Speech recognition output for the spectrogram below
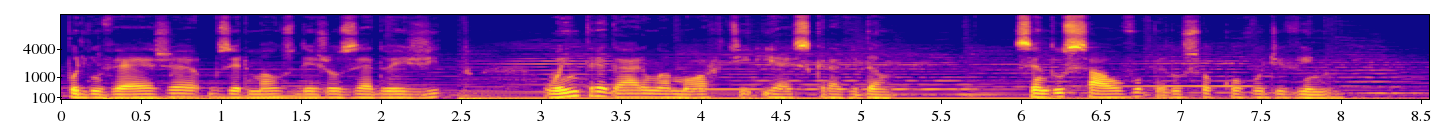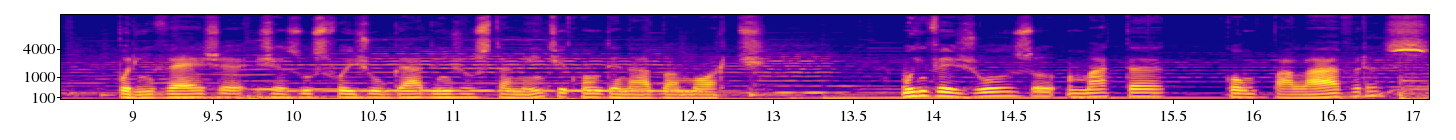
Por inveja, os irmãos de José do Egito o entregaram à morte e à escravidão, sendo salvo pelo socorro divino. Por inveja, Jesus foi julgado injustamente e condenado à morte. O invejoso mata com palavras,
